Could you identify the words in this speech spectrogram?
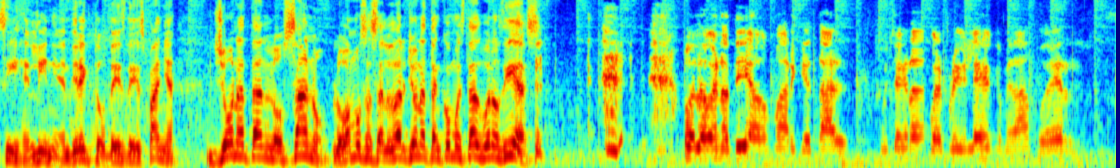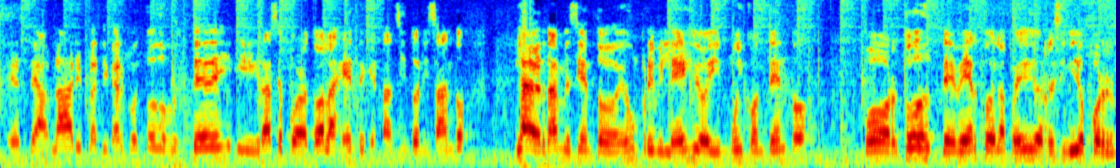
Sí, en línea, en directo, desde España. Jonathan Lozano, lo vamos a saludar. Jonathan, ¿cómo estás? Buenos días. Hola, buenos días, Omar, ¿qué tal? Muchas gracias por el privilegio que me dan poder este, hablar y platicar con todos ustedes y gracias por a toda la gente que están sintonizando. La verdad me siento, es un privilegio y muy contento por todo, de ver todo el apoyo recibido por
